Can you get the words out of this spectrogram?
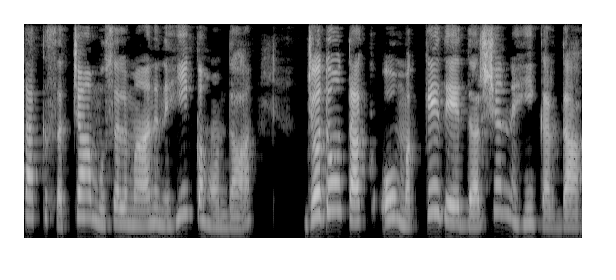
ਤੱਕ ਸੱਚਾ ਮੁਸਲਮਾਨ ਨਹੀਂ ਕਹਾਉਂਦਾ ਜਦੋਂ ਤੱਕ ਉਹ ਮੱਕੇ ਦੇ ਦਰਸ਼ਨ ਨਹੀਂ ਕਰਦਾ।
